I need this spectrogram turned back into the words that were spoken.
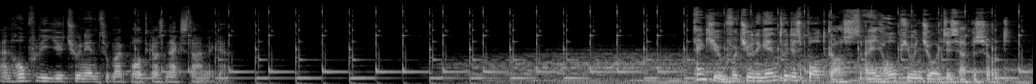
and hopefully you tune in to my podcast next time again. Thank you for tuning in to this podcast, and I hope you enjoyed this episode.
